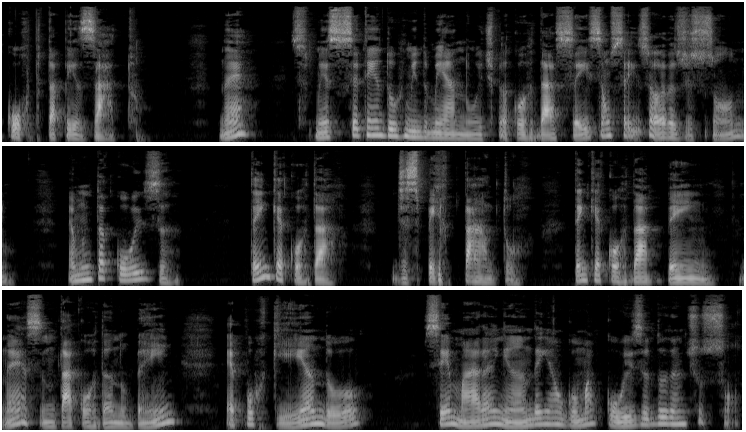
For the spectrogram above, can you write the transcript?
O corpo tá pesado, né? Mesmo que você tenha dormido meia-noite para acordar às seis, são seis horas de sono. É muita coisa. Tem que acordar despertado, tem que acordar bem, né? Se não está acordando bem, é porque andou se emaranhando em alguma coisa durante o sono,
